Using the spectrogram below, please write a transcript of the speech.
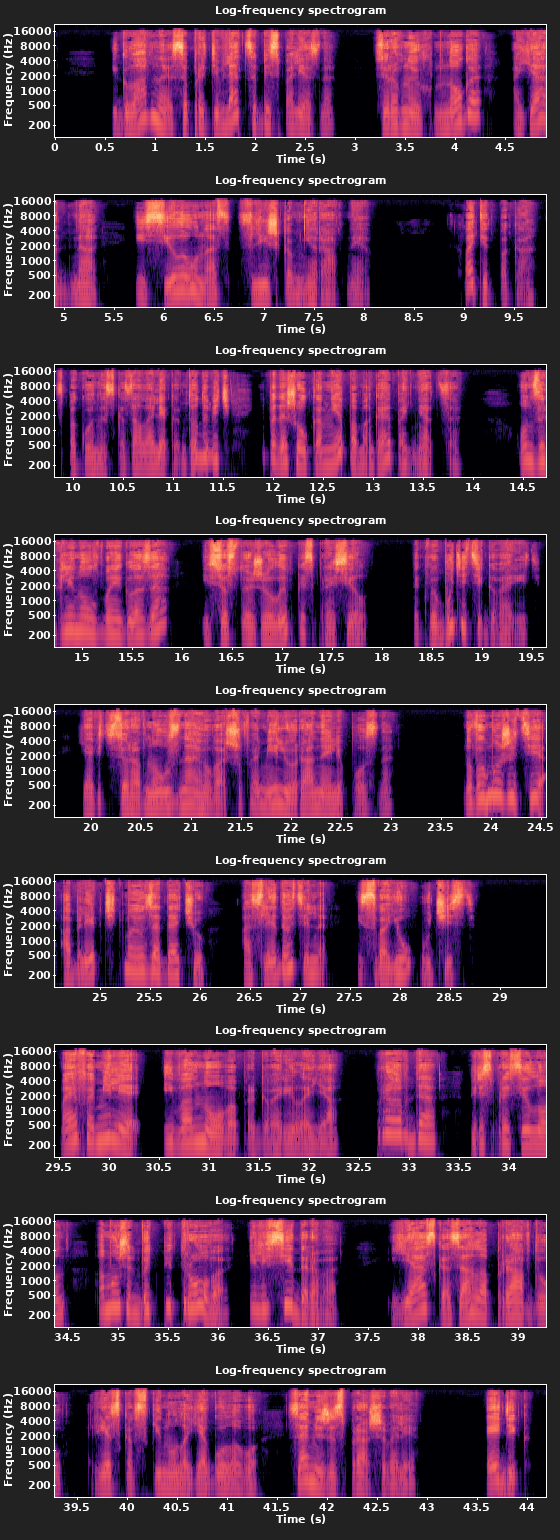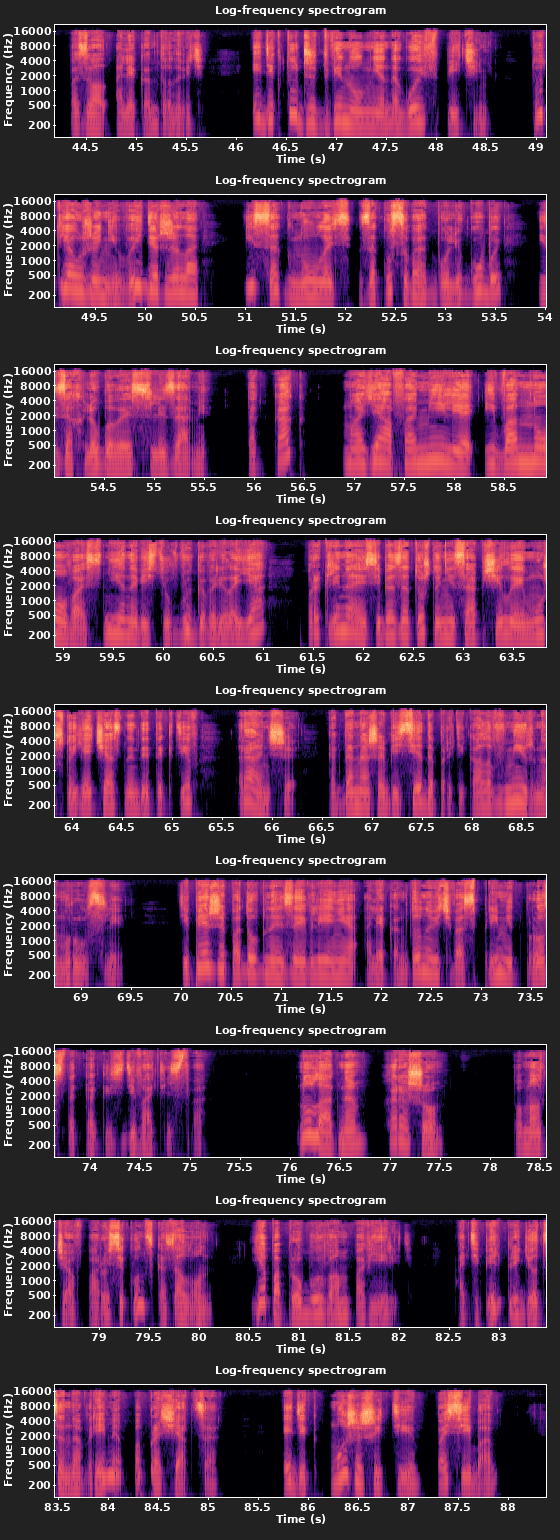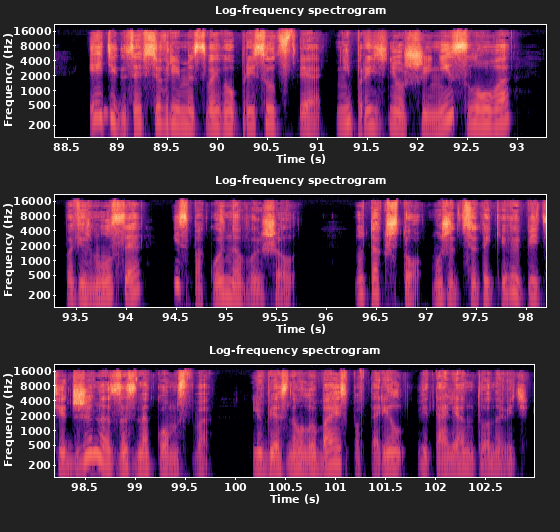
И главное, сопротивляться бесполезно. Все равно их много, а я одна, и силы у нас слишком неравные. «Хватит пока», — спокойно сказал Олег Антонович и подошел ко мне, помогая подняться. Он заглянул в мои глаза и все с той же улыбкой спросил, «Так вы будете говорить? Я ведь все равно узнаю вашу фамилию рано или поздно. Но вы можете облегчить мою задачу, а, следовательно, и свою участь». «Моя фамилия Иванова», — проговорила я. «Правда?» — переспросил он. «А может быть, Петрова или Сидорова?» «Я сказала правду», — резко вскинула я голову. «Сами же спрашивали». «Эдик», — позвал Олег Антонович. Эдик тут же двинул мне ногой в печень. Тут я уже не выдержала и согнулась, закусывая от боли губы и захлебываясь слезами. «Так как?» «Моя фамилия Иванова!» — с ненавистью выговорила я, проклиная себя за то, что не сообщила ему, что я частный детектив раньше, когда наша беседа протекала в мирном русле. Теперь же подобное заявление Олег Антонович воспримет просто как издевательство. «Ну ладно, хорошо», Помолчав пару секунд, сказал он, «Я попробую вам поверить. А теперь придется на время попрощаться. Эдик, можешь идти? Спасибо». Эдик, за все время своего присутствия не произнесший ни слова, повернулся и спокойно вышел. «Ну так что, может, все-таки выпейте джина за знакомство?» Любезно улыбаясь, повторил Виталий Антонович.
